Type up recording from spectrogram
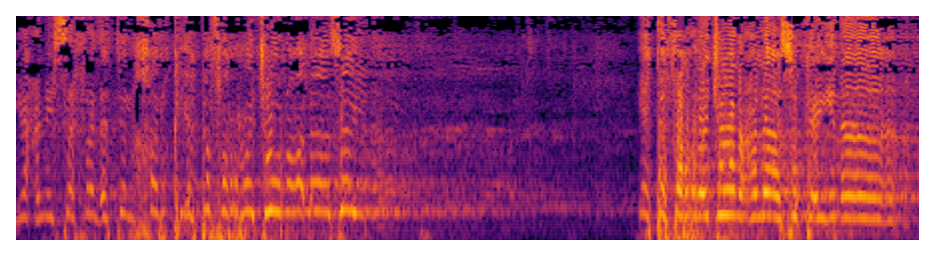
يعني سفلة الخلق يتفرجون على زينب يتفرجون على سكينة.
